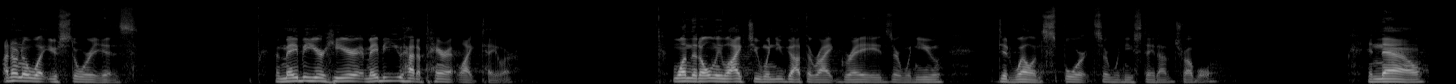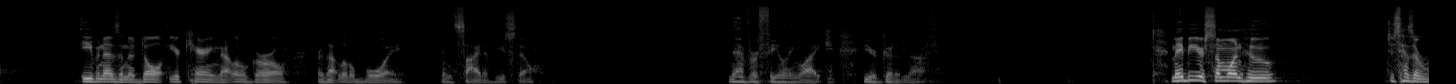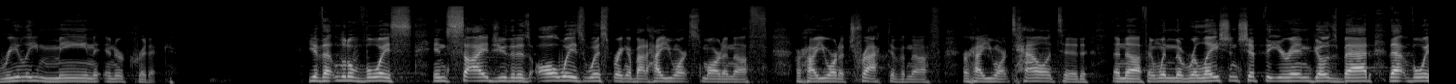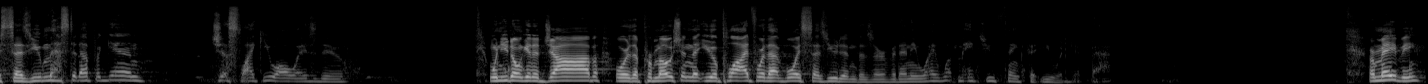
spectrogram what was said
I don't know what your story is. But maybe you're here, and maybe you had a parent like Taylor. One that only liked you when you got the right grades or when you did well in sports or when you stayed out of trouble. And now, even as an adult, you're carrying that little girl or that little boy inside of you still. Never feeling like you're good enough. Maybe you're someone who just has a really mean inner critic. You have that little voice inside you that is always whispering about how you aren't smart enough, or how you aren't attractive enough, or how you aren't talented enough. And when the relationship that you're in goes bad, that voice says, You messed it up again, just like you always do. When you don't get a job or the promotion that you applied for, that voice says, You didn't deserve it anyway. What made you think that you would get that? Or maybe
